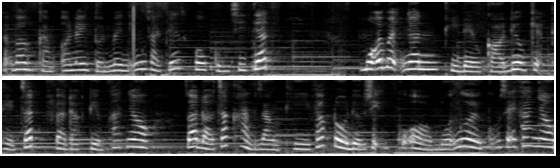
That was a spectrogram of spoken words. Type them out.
Dạ vâng, cảm ơn anh Tuấn về những giải thích vô cùng chi tiết. Mỗi bệnh nhân thì đều có điều kiện thể chất và đặc điểm khác nhau, do đó chắc hẳn rằng thì phác đồ điều trị của mỗi người cũng sẽ khác nhau.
